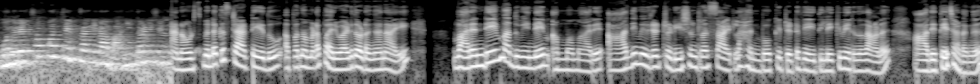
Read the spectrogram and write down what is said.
오늘의 첫 번째 입장이라 많이 떨리실 അനൗൺസ്മെന്റ് ഒക്കെ സ്റ്റാർട്ട് ചെയ്തു അപ്പൊ നമ്മുടെ പരിപാടി തുടങ്ങാനായി വരന്റെയും വധുവിന്റെയും അമ്മമാര് ആദ്യം ഇവരുടെ ട്രഡീഷണൽ ഡ്രസ് ആയിട്ടുള്ള ഹൻബോക്ക് ഇട്ടിട്ട് വേദിയിലേക്ക് വരുന്നതാണ് ആദ്യത്തെ ചടങ്ങ്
